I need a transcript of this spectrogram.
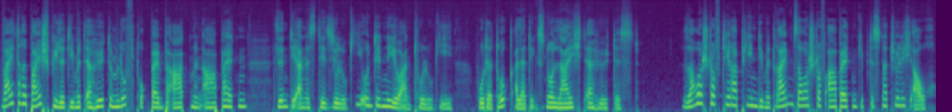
Weitere Beispiele, die mit erhöhtem Luftdruck beim Beatmen arbeiten, sind die Anästhesiologie und die Neoantologie, wo der Druck allerdings nur leicht erhöht ist. Sauerstofftherapien, die mit reinem Sauerstoff arbeiten, gibt es natürlich auch.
